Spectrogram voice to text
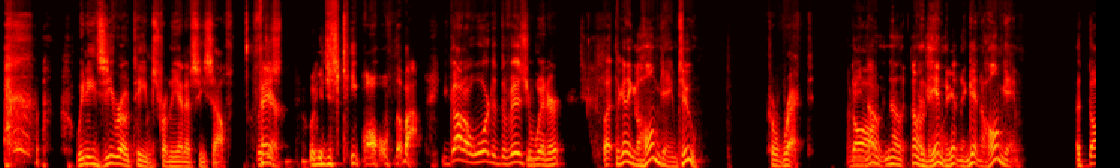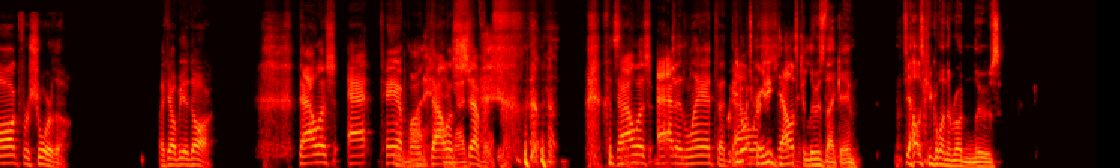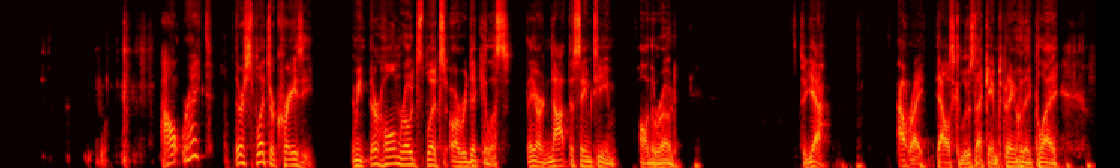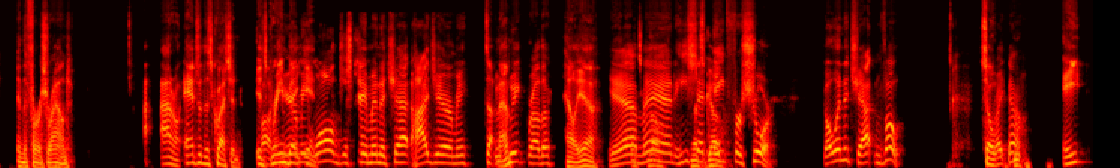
we need zero teams from the NFC South. We Fair. just- we can just keep all of them out. You got to award a division mm-hmm. winner, but They're getting a home game too. correct. I mean, no, Dog, no, no. At the end, they're getting they're getting a home game. A dog for sure, though. Like I'll be a dog. Dallas at oh, Tampa. Oh Dallas seven. Dallas at. Atlanta. You know what's crazy? seven. Dallas could lose that game. Dallas could go on the road and lose. Outright. Their splits are crazy. I mean, their home road splits are ridiculous. They are not the same team on the road. So yeah, outright, Dallas could lose that game depending on who they play in the first round. I, I don't know. Answer this question: It's Oh, Green Jeremy Bay in? Wall just came in the chat. Hi, Jeremy. What's up, Good man? week, brother. Hell yeah! Yeah, Let's go. man. He Let's said go. eight for sure. Go in the chat and vote So right now. eight,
